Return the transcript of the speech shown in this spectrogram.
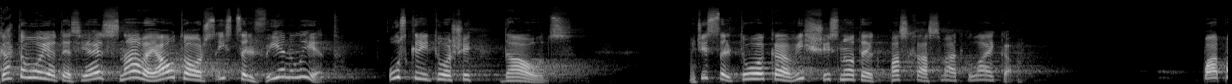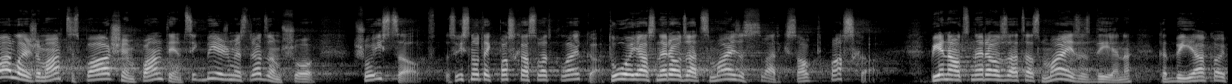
gatavojoties Jēzus nāvei, autors izceļ vienu lietu, uzkrītoši daudz. Viņš izceļ to, ka viss šis notiek Paskā svētku laikā. Pārlaižam acis pāri šiem pantiem, cik bieži mēs redzam šo, šo izcelt. Tas viss notiek Paskā svētku laikā. Tojās neraudzētas maizes svētki, saukti Paskā. Pienāca neraudzētās maizes diena, kad bija jākauj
